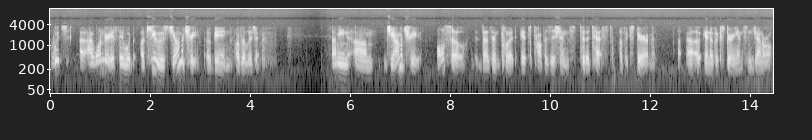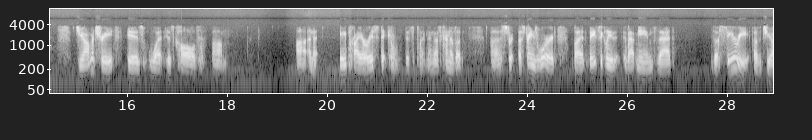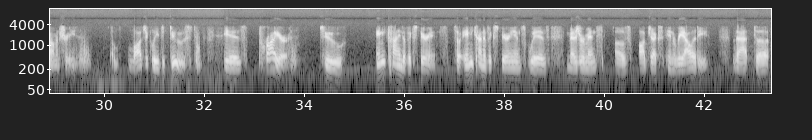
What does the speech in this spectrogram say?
which I wonder if they would accuse geometry of being a religion. I mean, um, geometry also doesn't put its propositions to the test of experiment uh, and of experience in general. Geometry is what is called um, uh, an a prioristic discipline, and that's kind of a, a, str- a strange word, but basically that means that the theory of geometry logically deduced is prior to any kind of experience. So, any kind of experience with measurements of objects in reality that the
